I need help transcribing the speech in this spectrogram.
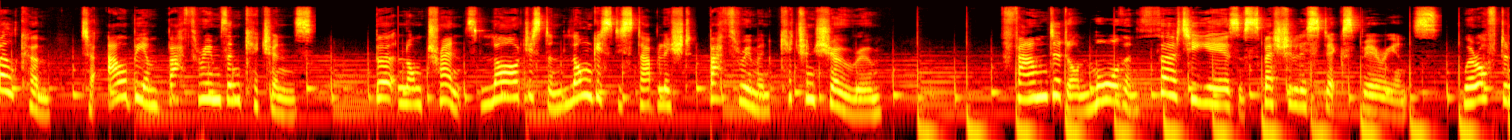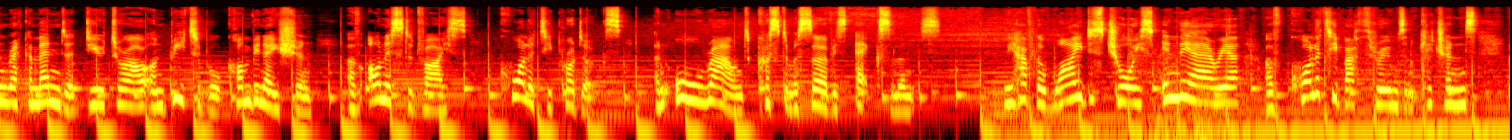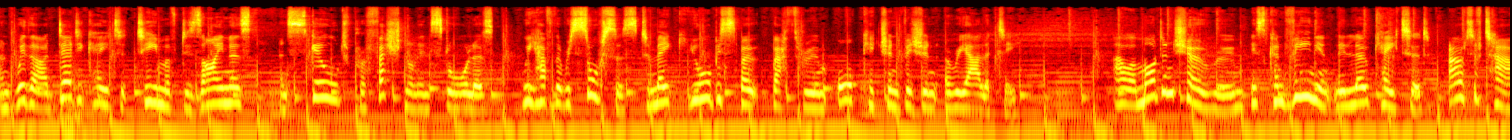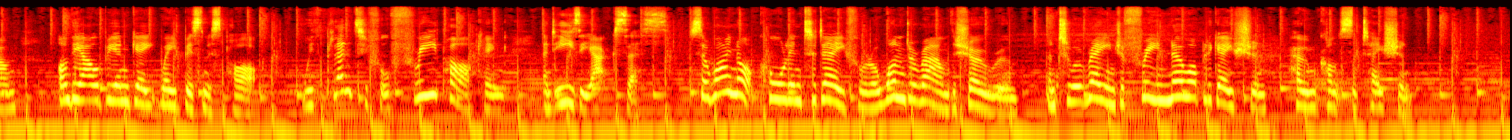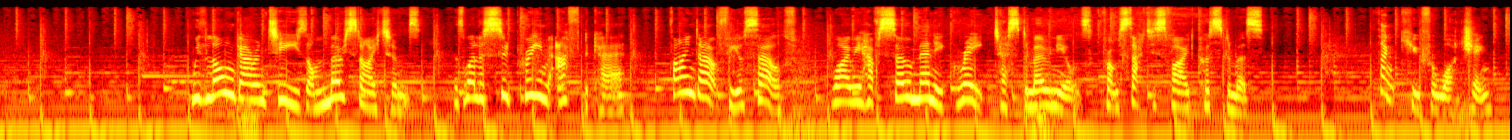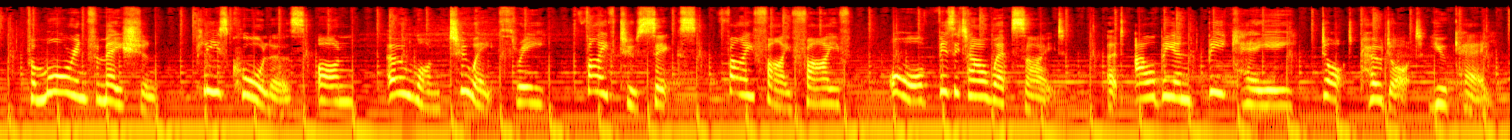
Welcome to Albion Bathrooms and Kitchens, Burton on Trent's largest and longest established bathroom and kitchen showroom. Founded on more than 30 years of specialist experience, we're often recommended due to our unbeatable combination of honest advice, quality products, and all round customer service excellence. We have the widest choice in the area of quality bathrooms and kitchens, and with our dedicated team of designers and skilled professional installers, we have the resources to make your bespoke bathroom or kitchen vision a reality. Our modern showroom is conveniently located out of town on the Albion Gateway Business Park with plentiful free parking and easy access. So why not call in today for a wander round the showroom and to arrange a free no obligation home consultation. With long guarantees on most items, as well as supreme aftercare, find out for yourself why we have so many great testimonials from satisfied customers. Thank you for watching. For more information, please call us on 01283 526 555 or visit our website at albionbke.co.uk.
